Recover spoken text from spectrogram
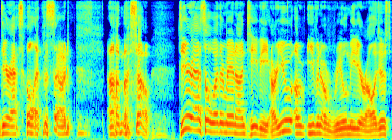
dear asshole episode. Um, so, dear asshole weatherman on TV, are you a, even a real meteorologist,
